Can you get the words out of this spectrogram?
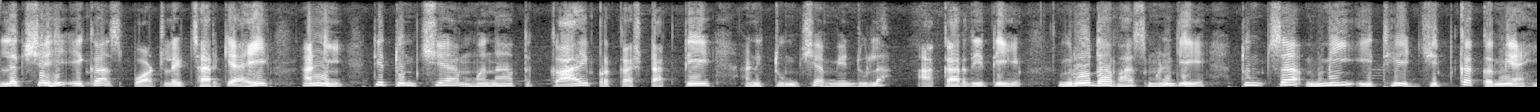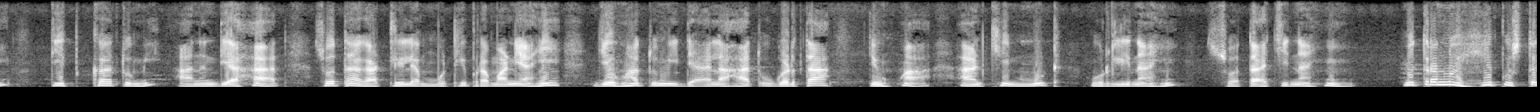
लक्ष हे एका स्पॉटलाईटसारखे आहे आणि ते तुमच्या मनात काय प्रकाश टाकते आणि तुमच्या मेंदूला आकार देते. विरोधाभास म्हणजे तुमचा मी इथे जितका कमी आहे तितका तुम्ही आनंदी आहात. स्वतः गाठलेल्या मुठीप्रमाणे आहे. जेव्हा तुम्ही द्यायला हात उघडता तेव्हा आणखी मूठ उरली नाही स्वतःची नाही. मित्रांनो हे पुस्तक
